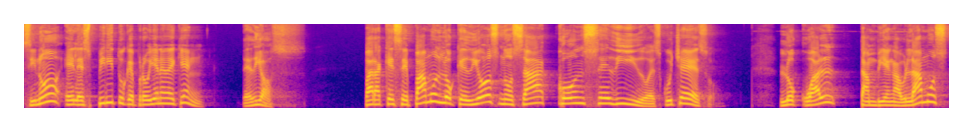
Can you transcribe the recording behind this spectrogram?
sino el Espíritu que proviene de quién? De Dios. Para que sepamos lo que Dios nos ha concedido. Escuche eso. Lo cual también hablamos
